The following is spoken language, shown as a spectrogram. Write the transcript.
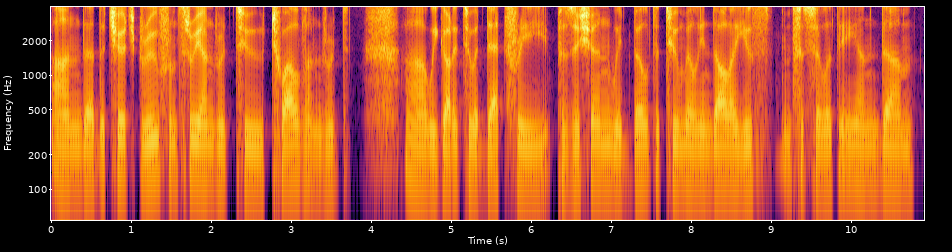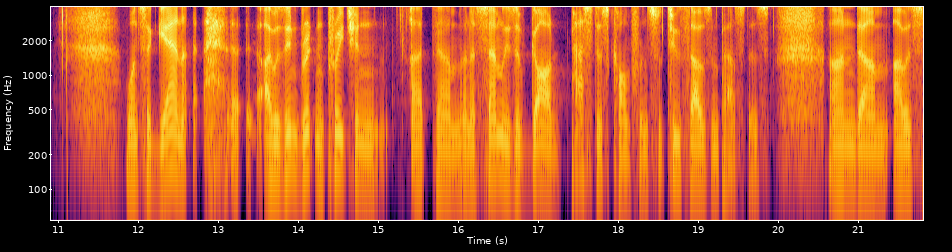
and uh, the church grew from 300 to 1,200. Uh, we got it to a debt-free position. We'd built a two million dollar youth facility, and um, once again, I was in Britain preaching at um, an Assemblies of God pastors conference for 2,000 pastors. And um, I was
